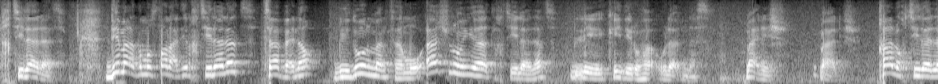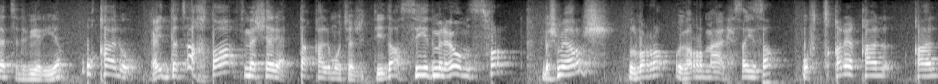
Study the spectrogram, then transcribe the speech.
اختلالات. ديما هذا المصطلح ديال الاختلالات تابعنا بدون ما نفهموا. أشنو هي هذه الاختلالات اللي كيديروا هؤلاء الناس؟ معليش معليش. قالوا اختلالات تدبيرية وقالوا عدة أخطاء في مشاريع الطاقة المتجددة. السيد منعوه من الصفر باش ما يهربش لبرا ويهرب مع الحصيصة. وفي التقرير قال قال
